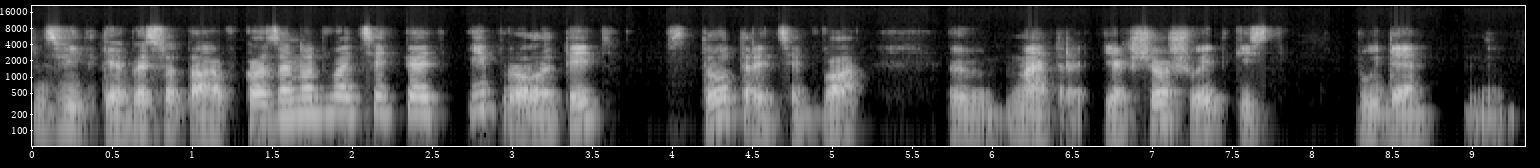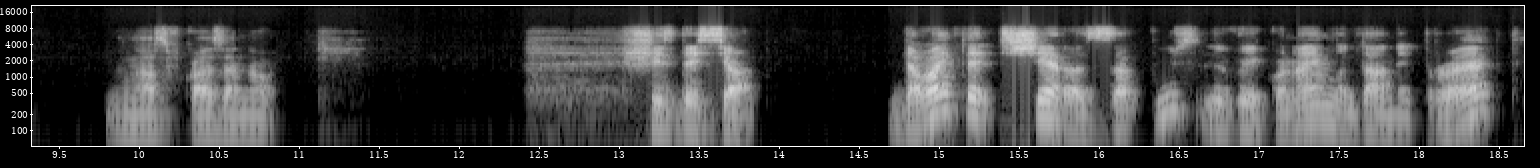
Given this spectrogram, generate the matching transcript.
звідки висота вказано 25 і пролетить 132 е, метри, якщо швидкість буде в нас вказано 60. Давайте ще раз запус... виконаємо даний проект,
